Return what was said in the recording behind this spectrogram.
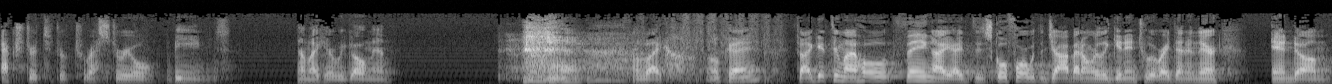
extraterrestrial beings? And I'm like, here we go, man. I'm like, okay. So I get through my whole thing. I, I, just go forward with the job. I don't really get into it right then and there. And um,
